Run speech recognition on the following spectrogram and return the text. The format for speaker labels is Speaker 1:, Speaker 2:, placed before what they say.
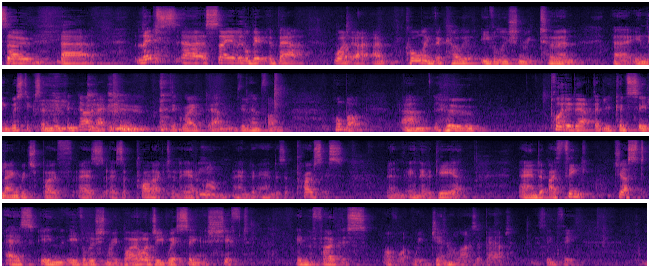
Speaker 1: So uh, let's uh, say a little bit about what I, am calling the co-evolutionary turn uh, in linguistics, and we can go back to the great um, Wilhelm von Humboldt, um, who pointed out that you can see language both as, as a product, an ergon, and, and as a process, an energia. And I think just as in evolutionary biology, we're seeing a shift in the focus of what we generalize about. I think the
